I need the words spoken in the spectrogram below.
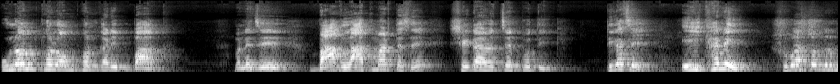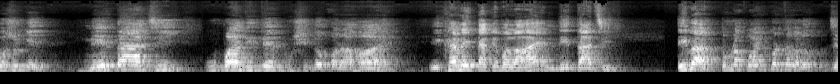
উলম্ফ লম্ফনকারী বাঘ। মানে যে বাঘ লাফ মারতেছে সেটা হচ্ছে প্রতীক। ঠিক আছে? এইখানেই সুভাষচন্দ্র বসুকে নেতাজি উপাধিতে ভূষিত করা হয়। এখানেই তাকে বলা হয় নেতাজি। এইবার তোমরা পয়েন্ট করতে পারো যে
